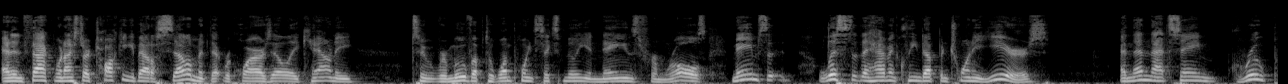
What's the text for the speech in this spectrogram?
And in fact, when I start talking about a settlement that requires LA County to remove up to 1.6 million names from rolls, names that, lists that they haven't cleaned up in 20 years, And then that same group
